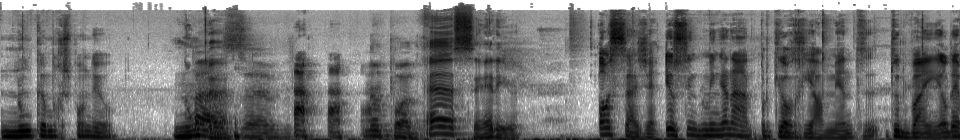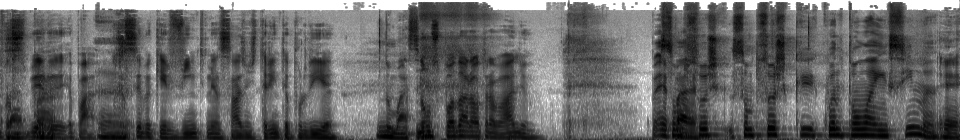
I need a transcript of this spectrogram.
nunca me respondeu. Nunca. Não pode. A sério. Ou seja, eu sinto-me enganado, porque ele realmente, tudo bem, ele deve receber, epá, recebe aqui 20 mensagens, 30 por dia. No máximo. Não se pode dar ao trabalho. É são, pá, pessoas, que- são pessoas que quando estão lá em cima, É.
